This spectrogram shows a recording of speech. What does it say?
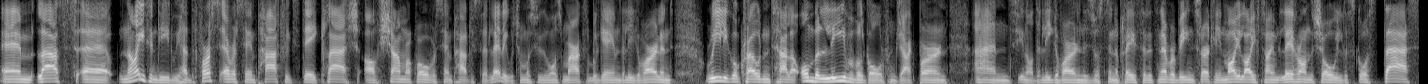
Um, last uh, night, indeed, we had the first ever St Patrick's Day clash of Shamrock Rovers St Patrick's Athletic, which must be the most marketable game in the League of Ireland. Really good crowd in Tallaght, unbelievable goal from Jack Byrne, and you know, the League of Ireland is just in a place that it's never been, certainly in my lifetime. Later on the show, we'll discuss that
